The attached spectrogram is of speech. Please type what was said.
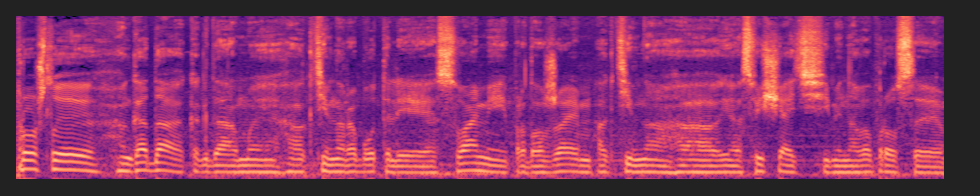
прошлые года, когда мы активно работали с вами и продолжаем активно э, освещать именно вопросы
